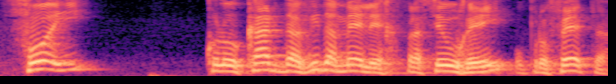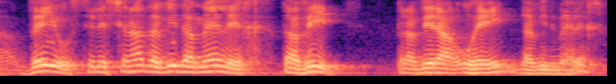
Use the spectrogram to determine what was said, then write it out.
foi colocar David Amelech para ser o rei, o profeta veio selecionar David Amelech, David, para virar o rei, David Melech,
